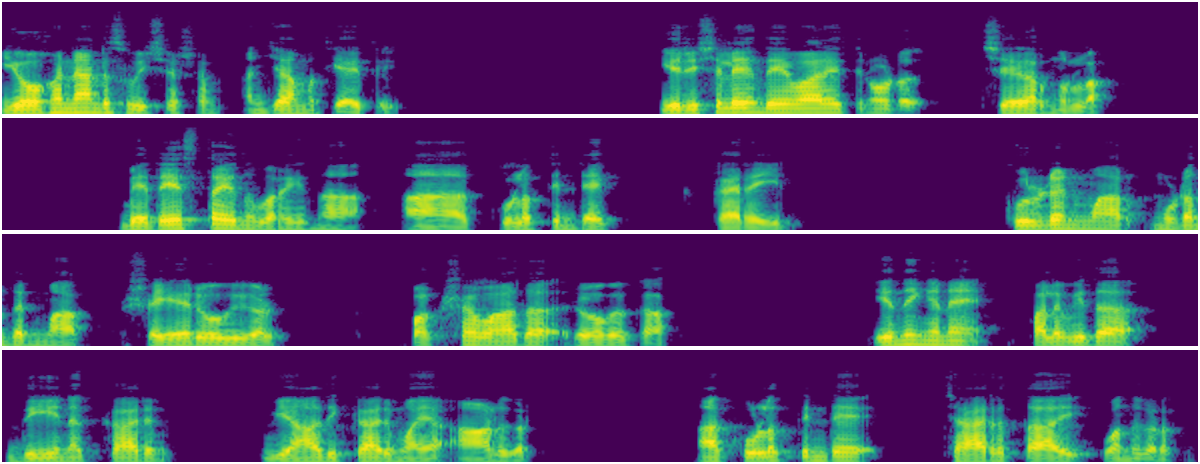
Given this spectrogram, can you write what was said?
യോഹന്നാന്റെ സുവിശേഷം അഞ്ചാം അധ്യായത്തിൽ യരിശലേം ദേവാലയത്തിനോട് ചേർന്നുള്ള ബെതേസ്ത എന്ന് പറയുന്ന ആ കുളത്തിന്റെ കരയിൽ കുരുടന്മാർ മുടന്തന്മാർ ക്ഷയരോഗികൾ പക്ഷവാത രോഗക്കാർ എന്നിങ്ങനെ പലവിധ ദീനക്കാരും വ്യാധിക്കാരുമായ ആളുകൾ ആ കുളത്തിന്റെ ചാരത്തായി വന്നു കിടക്കും.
